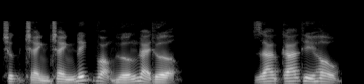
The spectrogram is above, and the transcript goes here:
trực trành trành đích vọng hướng đại thượng. Giá cá thi hậu,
